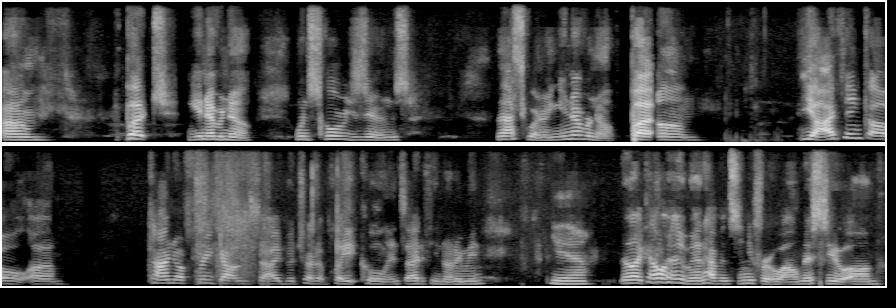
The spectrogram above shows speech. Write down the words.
Um, but you never know when school resumes. Mask wearing, you never know. But um, yeah, I think I'll um kind of freak out inside, but try to play it cool inside. If you know what I mean. Yeah. They're like, "Oh, hey, man, haven't seen you for a while. Miss you." Um,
